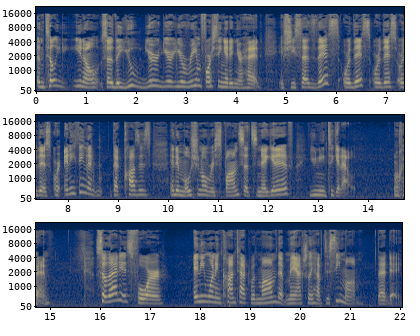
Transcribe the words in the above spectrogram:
until you know so that you you're you're you're reinforcing it in your head. If she says this or this or this or this or anything that that causes an emotional response that's negative you need to get out. Okay? So that is for anyone in contact with mom that may actually have to see mom that day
